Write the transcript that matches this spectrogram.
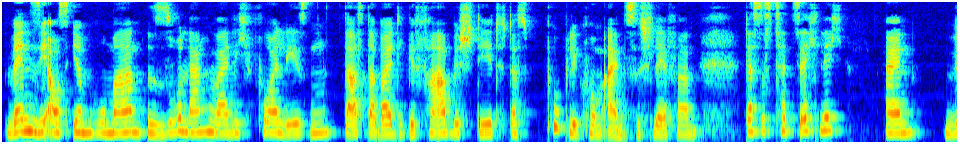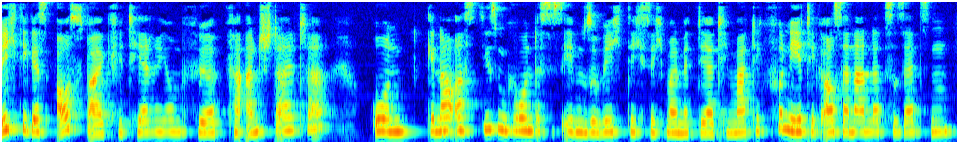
wenn sie aus ihrem Roman so langweilig vorlesen, dass dabei die Gefahr besteht, das Publikum einzuschläfern. Das ist tatsächlich ein wichtiges Auswahlkriterium für Veranstalter. Und genau aus diesem Grund ist es eben so wichtig, sich mal mit der Thematik Phonetik auseinanderzusetzen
